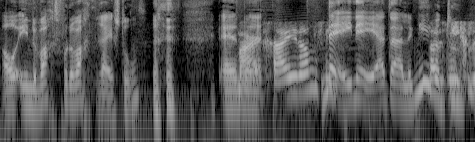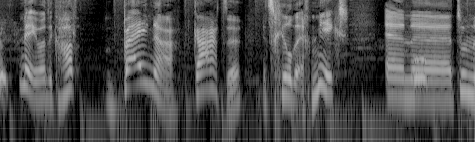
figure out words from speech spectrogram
al in de wacht voor de wachtrij stond. en, Maar ga je dan? Nee, nee, uiteindelijk niet. Dat want is niet gelukt. Nee, want ik had bijna kaarten. Het scheelde echt niks. En toen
